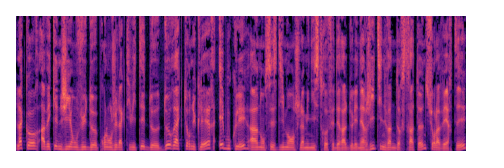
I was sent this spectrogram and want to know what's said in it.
L'accord avec Engie en vue de prolonger l'activité de deux réacteurs nucléaires est bouclé, a annoncé ce dimanche la ministre fédérale de l'énergie, Tine van der Straten, sur la VRT.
